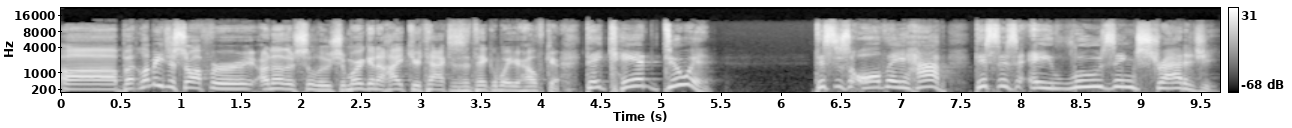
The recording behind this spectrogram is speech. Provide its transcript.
uh, but let me just offer another solution. We're going to hike your taxes and take away your health care. They can't do it. This is all they have. This is a losing strategy.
